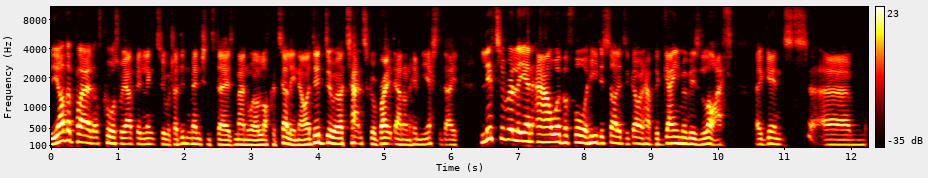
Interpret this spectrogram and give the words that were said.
The other player that, of course, we have been linked to, which I didn't mention today, is Manuel Locatelli. Now, I did do a tactical breakdown on him yesterday, literally an hour before he decided to go and have the game of his life against um,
